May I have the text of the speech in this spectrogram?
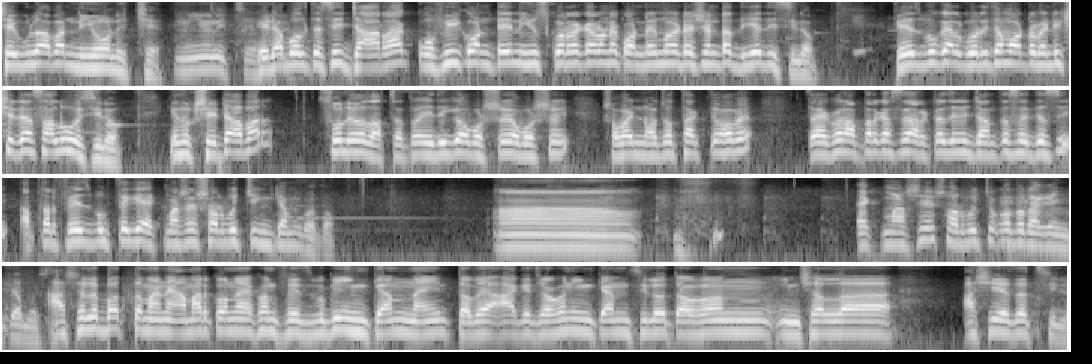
সেগুলো আবার নিয়েও নিচ্ছে। এটা বলতেছি যারা কফি কন্টেন্ট ইউজ করার কারণে কন্টেন্ট মনিটেশনটা দিয়ে দিছিল ফেসবুক অ্যালগোরিদম অটোমেটিক সেটা চালু হয়েছিল কিন্তু সেটা আবার চলেও যাচ্ছে। তো এইদিকে অবশ্যই অবশ্যই সবাই নজর থাকতে হবে। তো এখন আপনার কাছে আরেকটা জিনিস জানতে চাইতেছি আপনার ফেসবুক থেকে এক মাসের সর্বোচ্চ ইনকাম কত? এক মাসে সর্বোচ্চ কত টাকা ইনকাম হয়েছে? আসলে বর্তমানে আমার কোনো এখন ফেসবুকে ইনকাম নাই তবে আগে যখন ইনকাম ছিল তখন ইনশাল্লাহ আশি হাজার ছিল।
